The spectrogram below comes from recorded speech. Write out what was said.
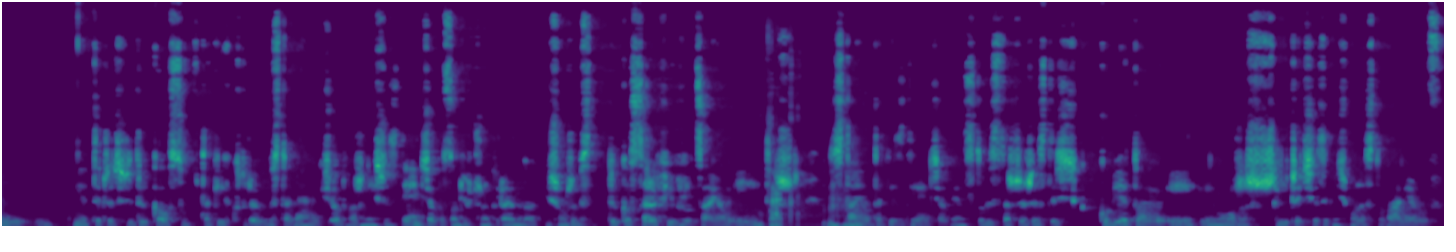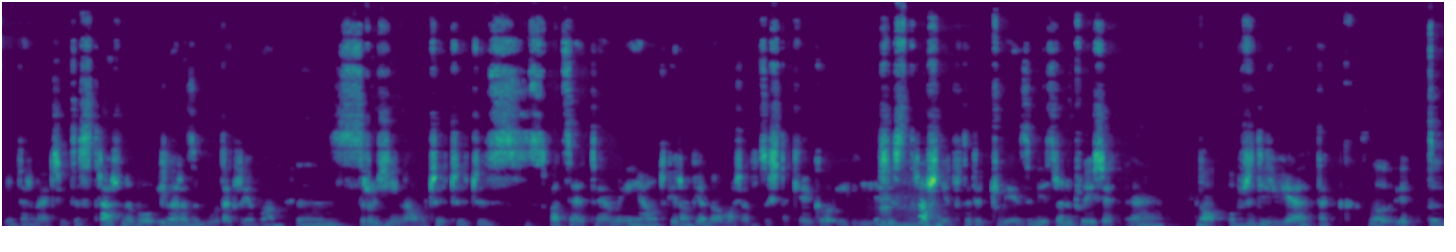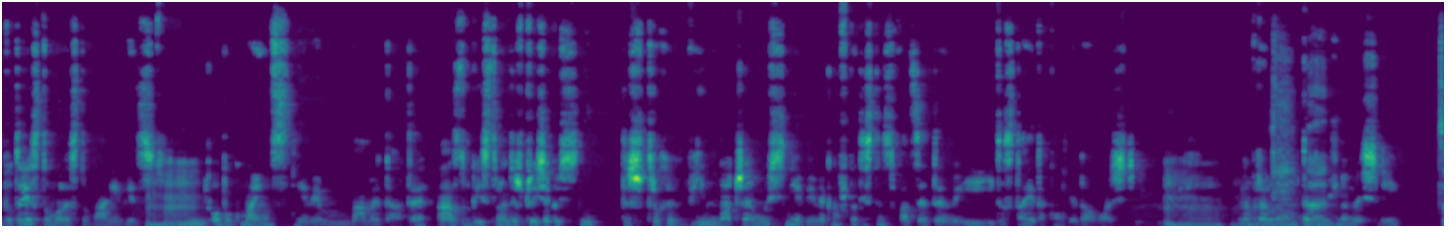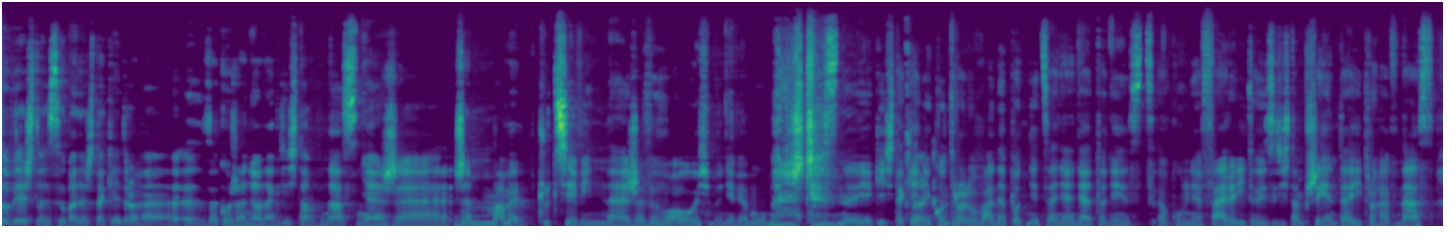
nie tyczy się tylko osób takich, które wystawiają jakieś odważniejsze zdjęcia, bo są dziewczyny, które no, piszą, że tylko selfie wrzucają i, i też tak. dostają mhm. takie zdjęcia, więc to wystarczy, że jesteś kobietą i, i możesz liczyć się z jakimś molestowaniem w internecie. I to jest straszne, bo ile razy było tak, że ja byłam y, z rodziną, czy, czy, czy z facetem i ja otwieram wiadomość, a to coś takiego i ja się mhm. strasznie wtedy czuję. Z jednej strony czuję się y, no, obrzydliwie, tak, no, to, bo to jest to molestowanie, więc mm-hmm. obok mając, nie wiem, mamy tatę, a z drugiej strony też czuję się jakoś też trochę winna czemuś, nie wiem, jak na przykład jestem z facetem i, i dostaję taką wiadomość. Mm-hmm. Naprawdę mam tak no, różne myśli. To wiesz, to jest chyba też takie trochę e, zakorzenione gdzieś tam w nas, nie? Że, że mamy czuć się winne, że wywołałyśmy, nie wiem, u mężczyzny jakieś takie tak. niekontrolowane podniecenie, nie? To nie jest ogólnie fair i to jest gdzieś tam przyjęte i trochę w nas.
